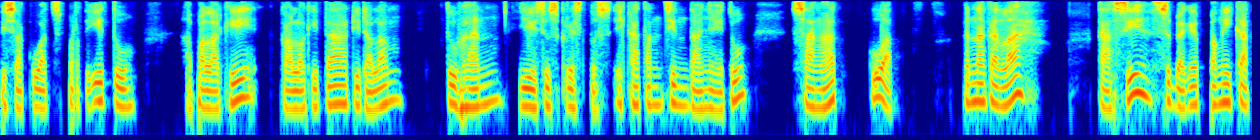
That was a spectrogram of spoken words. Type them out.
bisa kuat seperti itu. Apalagi kalau kita di dalam Tuhan Yesus Kristus. Ikatan cintanya itu sangat kuat. Kenakanlah kasih sebagai pengikat.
